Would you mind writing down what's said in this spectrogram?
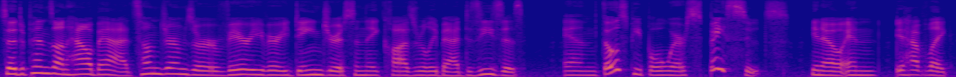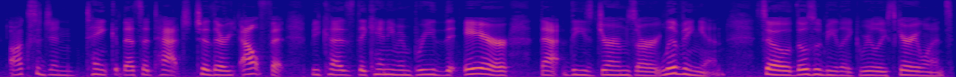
So it depends on how bad. Some germs are very, very dangerous and they cause really bad diseases and those people wear spacesuits you know, and you have like oxygen tank that's attached to their outfit because they can't even breathe the air that these germs are living in. So those would be like really scary ones.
